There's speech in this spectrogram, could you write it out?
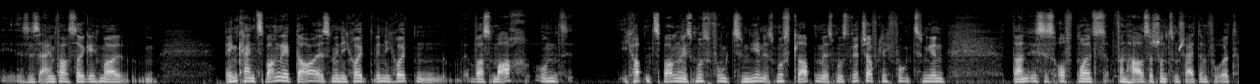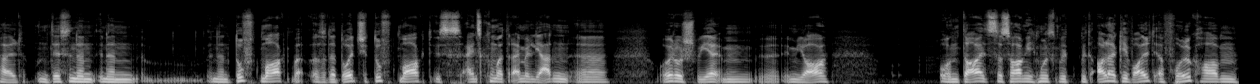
Es ist einfach, sage ich mal, wenn kein Zwang nicht da ist, wenn ich heute, wenn ich heute was mache und ich habe einen Zwang, es muss funktionieren, es muss klappen, es muss wirtschaftlich funktionieren, dann ist es oftmals von Haus aus schon zum Scheitern verurteilt. Und das in einem, in einem, in einem Duftmarkt, also der deutsche Duftmarkt ist 1,3 Milliarden äh, Euro schwer im, äh, im Jahr. Und da jetzt zu sagen, ich muss mit, mit aller Gewalt Erfolg haben,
